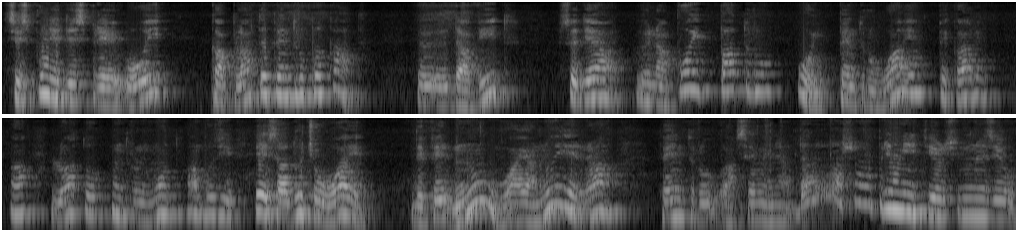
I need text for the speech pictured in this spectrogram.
Se spune despre oi ca plată pentru păcat. Uh, David să dea înapoi patru oi pentru oaia pe care a luat-o într-un mod abuziv. Ei, să aduce o oaie de fel. Nu, oaia nu era pentru asemenea, dar așa a primit el și Dumnezeu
